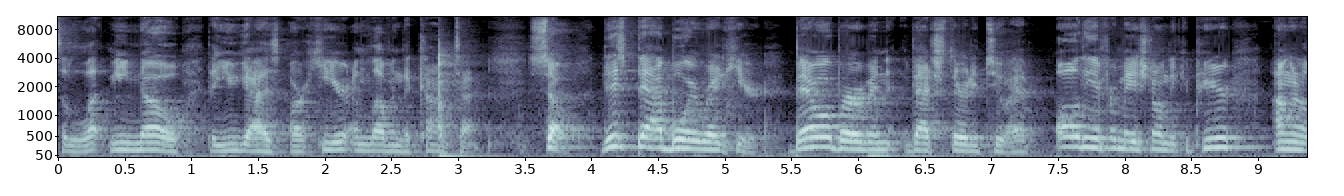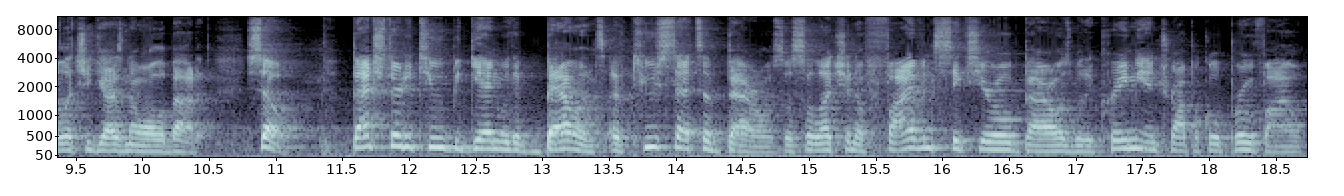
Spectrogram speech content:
to let me know that you guys are here and loving the content. So this bad boy right here, Barrell Bourbon Batch 32. I have all the information on the computer. I'm going to let you guys know all about it. So Batch 32 began with a balance of two sets of barrels, a selection of five and six year old barrels with a creamy and tropical profile,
